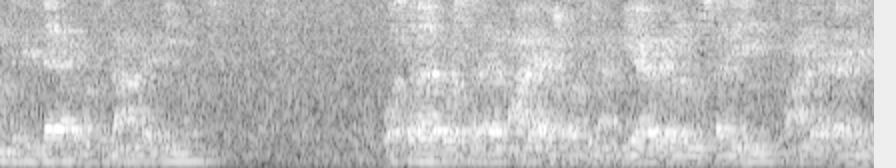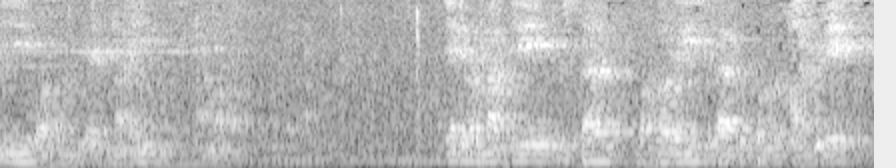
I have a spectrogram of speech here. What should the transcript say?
الحمد لله رب العالمين والصلاة والسلام على أشرف الأنبياء والمرسلين وعلى آله وصحبه أجمعين Yang dihormati Ustaz Bakhari selaku pengurus majlis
